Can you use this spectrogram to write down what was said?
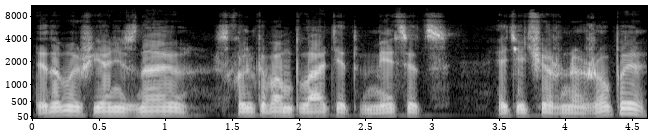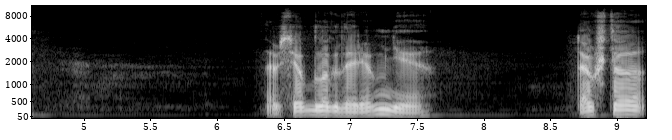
«Ты думаешь, я не знаю, сколько вам платят в месяц эти черножопые, а все благодаря мне. Так что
